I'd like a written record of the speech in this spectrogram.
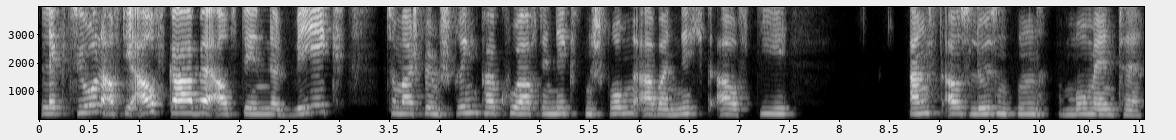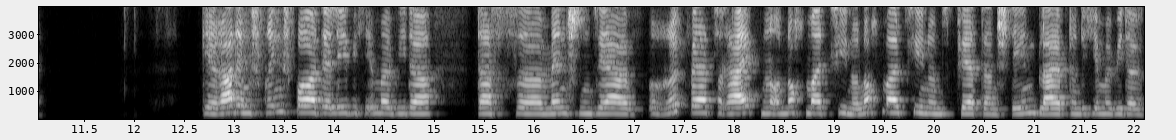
Lektion, auf die Aufgabe, auf den Weg, zum Beispiel im Springparcours auf den nächsten Sprung, aber nicht auf die angstauslösenden Momente. Gerade im Springsport erlebe ich immer wieder, dass äh, Menschen sehr rückwärts reiten und nochmal ziehen und nochmal ziehen und das Pferd dann stehen bleibt und ich immer wieder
